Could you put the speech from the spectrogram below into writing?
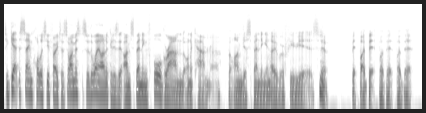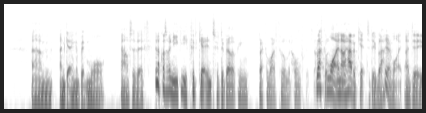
To get the same quality of photos, so I'm, so the way I look at it is that I'm spending four grand on a camera, but I'm just spending it over a few years. Yeah. Bit by bit by bit by bit. Um, and getting a bit more out of it. and of course, I mean, you, you could get into developing black and white film at home, for example. Black and white, and I have a kit to do black Yeah. and white. I do.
